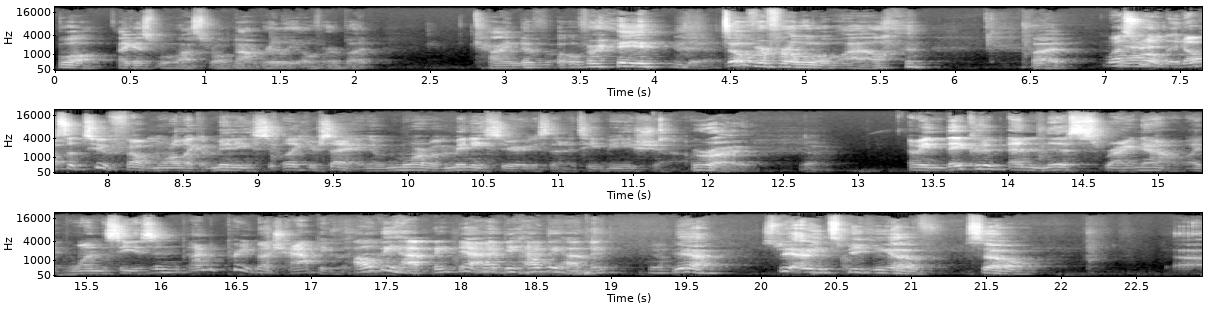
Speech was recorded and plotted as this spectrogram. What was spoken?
well, I guess with Westworld not really over, but kind of over. it's over for a little while, but Westworld, it also too felt more like a mini, like you're saying, more of a mini series than a TV show. right. I mean, they could end this right now, like one season. I'm pretty much happy with. It. I'll that. be happy. Yeah, I'd be I'll be happy. Yeah. Spe- I mean, speaking of, so, uh,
